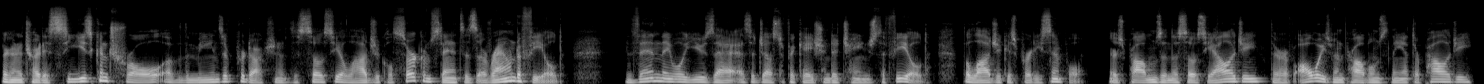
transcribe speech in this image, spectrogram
They're going to try to seize control of the means of production of the sociological circumstances around a field. Then they will use that as a justification to change the field. The logic is pretty simple. There's problems in the sociology. There have always been problems in the anthropology.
